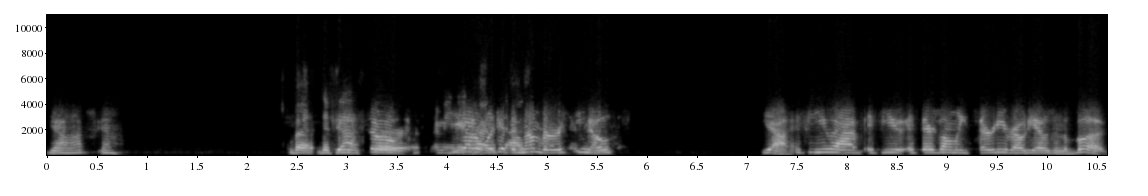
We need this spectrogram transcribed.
Yeah, that's, yeah. But the yeah, so I mean, you got to look at the numbers, you know, yeah, if you have if you if there's only 30 rodeos in the book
